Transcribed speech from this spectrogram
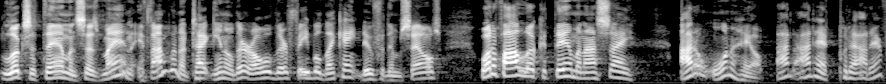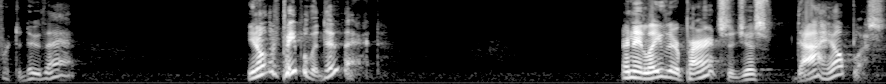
looks at them and says, Man, if I'm going to take, you know, they're old, they're feeble, they can't do for themselves. What if I look at them and I say, I don't want to help? I'd, I'd have to put out effort to do that. You know, there's people that do that. And they leave their parents to just die helpless.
